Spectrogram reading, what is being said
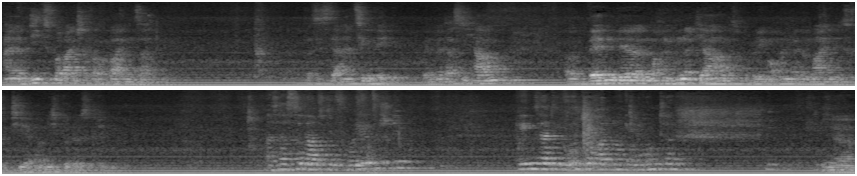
einer Dienstbereitschaft auf beiden Seiten. Das ist der einzige Weg. Wenn wir das nicht haben, werden wir noch in 100 Jahren das Problem auch in der Gemeinde diskutieren und nicht gelöst kriegen. Was hast du da auf die Folie geschrieben? Gegenseitige Unterordnung im Unterschied. Ja.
